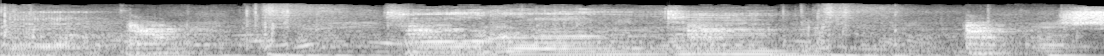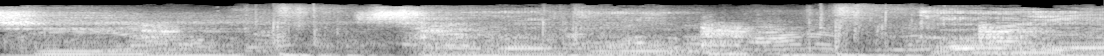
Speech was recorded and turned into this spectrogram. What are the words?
마 보란 듯이 살아볼 거야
